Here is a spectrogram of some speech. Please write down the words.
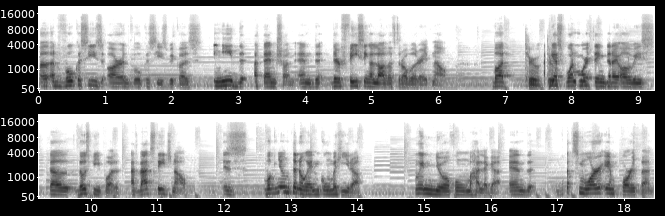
Uh, advocacies are advocacies because they need attention and they're facing a lot of trouble right now. But True, I true. guess one more thing that I always tell those people at that stage now is wag niyong tanungin kung mahirap. Tanungin niyo kung mahalaga. And what's more important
